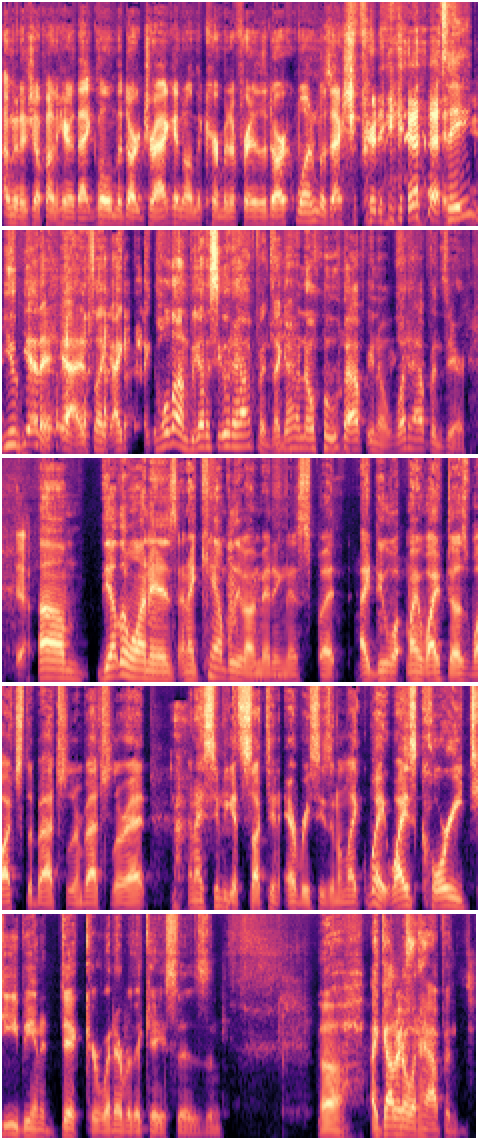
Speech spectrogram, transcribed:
I'm going to jump on here. That glow in the dark dragon on the Kermit Afraid of the Dark one was actually pretty good. See, you get it. Yeah, it's like I, I hold on, we got to see what happens. I got to know who hap- you know what happens here. Yeah. Um, the other one is, and I can't believe I'm admitting this, but I do. My wife does watch The Bachelor and Bachelorette, and I seem to get sucked in every season. I'm like, wait, why is Corey T being a dick or whatever the case is? And uh, I got to know what happens.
